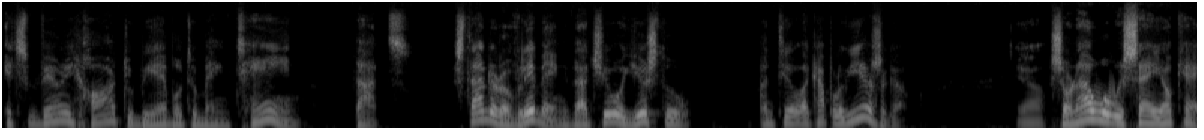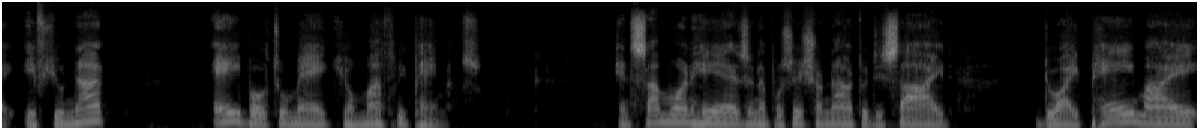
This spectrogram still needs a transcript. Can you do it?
it's very hard to be able to maintain that standard of living that you were used to until a couple of years ago. Yeah. So now we will say, okay, if you're not able to make your monthly payments, and someone here is in a position now to decide, do I pay my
